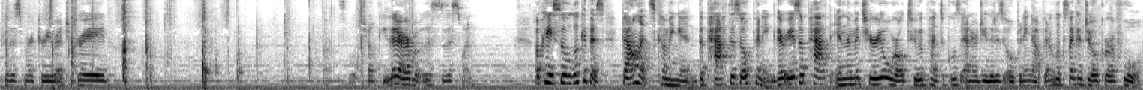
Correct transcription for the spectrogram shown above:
For this Mercury retrograde. That's a little chunky there, but this is this one. Okay, so look at this balance coming in. The path is opening. There is a path in the material world to a Pentacles energy that is opening up, and it looks like a joke or a fool,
